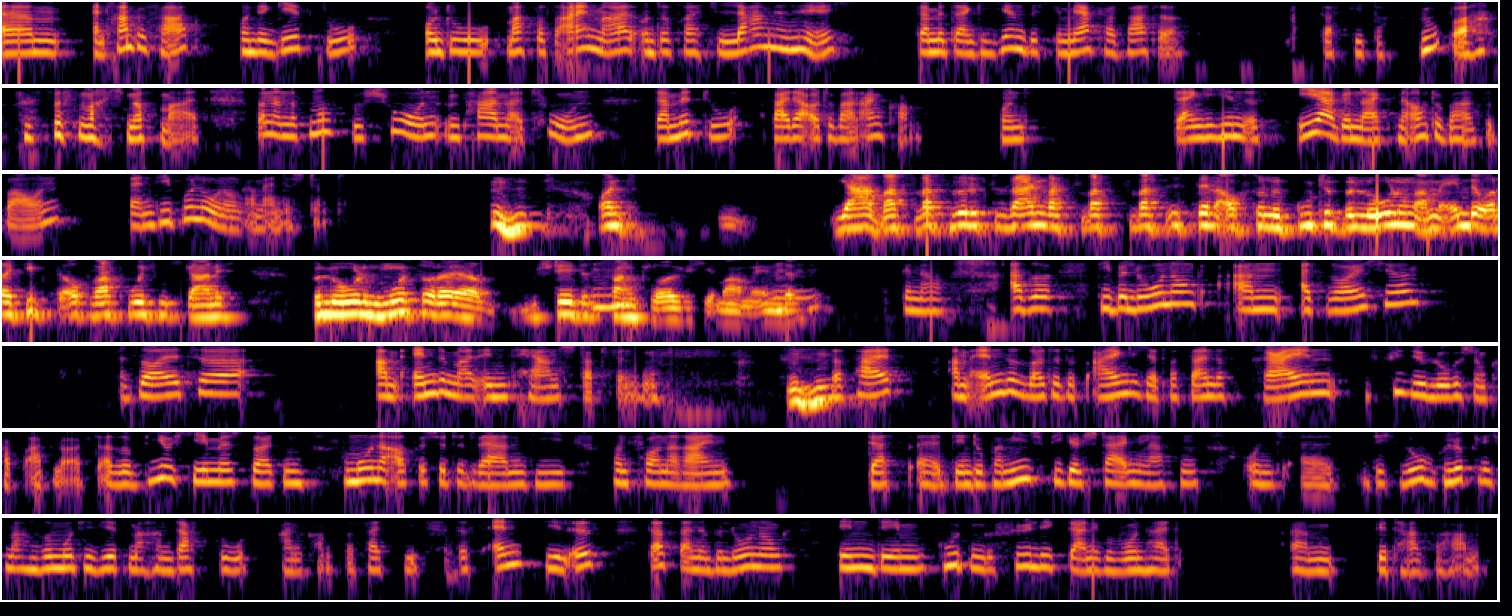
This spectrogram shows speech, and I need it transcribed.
ähm, ein Trampelfahrt und den gehst du und du machst das einmal und das reicht lange nicht, damit dein Gehirn sich gemerkt hat, warte, das geht doch super, das mache ich nochmal. Sondern das musst du schon ein paar Mal tun, damit du bei der Autobahn ankommst. Und dein Gehirn ist eher geneigt, eine Autobahn zu bauen, wenn die Belohnung am Ende stimmt. Mhm. Und ja, was, was würdest du sagen, was, was, was ist denn auch so eine gute Belohnung am Ende oder gibt es auch was, wo ich mich gar nicht belohnen muss oder steht es mhm. zwangsläufig immer am Ende? Mhm. Genau. Also die Belohnung ähm, als solche sollte am Ende mal intern stattfinden. Mhm. Das heißt, am Ende sollte das eigentlich etwas sein, das rein physiologisch im Kopf abläuft. Also biochemisch sollten Hormone ausgeschüttet werden, die von vornherein das, äh, den Dopaminspiegel steigen lassen und äh, dich so glücklich machen, so motiviert machen, dass du ankommst. Das heißt, die, das Endziel ist, dass deine Belohnung in dem guten Gefühl liegt, deine Gewohnheit ähm, getan zu haben.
